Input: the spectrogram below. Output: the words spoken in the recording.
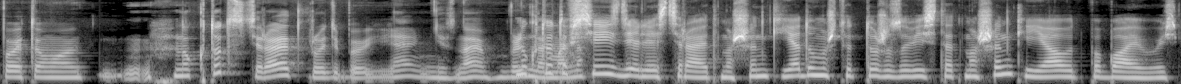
Поэтому, ну, кто-то стирает вроде бы, я не знаю. Ну, вроде кто-то нормально. все изделия стирает в машинке. Я думаю, что это тоже зависит от машинки, я вот побаиваюсь.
